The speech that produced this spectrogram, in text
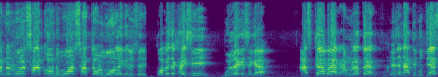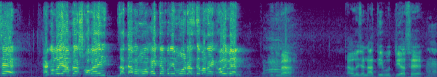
আপনার মোয়ার সাত অন মোয়ার সাতটা অন মোয়া লেগে রয়েছে কবে যে খাইছি ভুলে গেছি গা। আজকে আবার আপনার হাতের এই যে নাতি পুতি আছে এগুলো আমরা সবাই যাতে আবার মোয়া খাইতাম পরে মোয়া আজকে বানায় খাওয়াইবেন। দিদিমা তাহলে যে নাতি বুদ্ধি আছে হ্যাঁ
